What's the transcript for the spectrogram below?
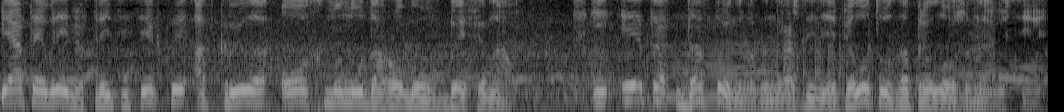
Пятое время в третьей секции открыло Охману дорогу в Б-финал. И это достойное вознаграждение пилоту за приложенные усилия.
